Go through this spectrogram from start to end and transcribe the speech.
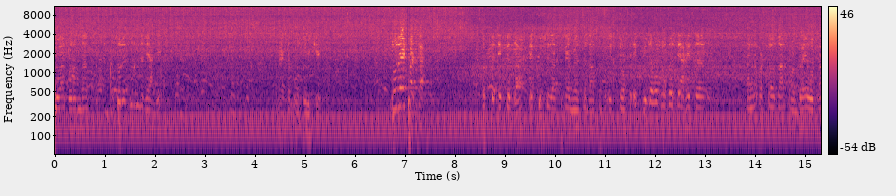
युवा गोलंदाज सुरेश गोलंदाजी आहे विकेट. सुरेश फटका. फक्त एक धाव एक पेक्षा जास्त काय मिळत नाही. धाव फक्त एक एकवीस धावा फलकवरती आहेत चांगला पटला होता ऑनड्राईव्ह होता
